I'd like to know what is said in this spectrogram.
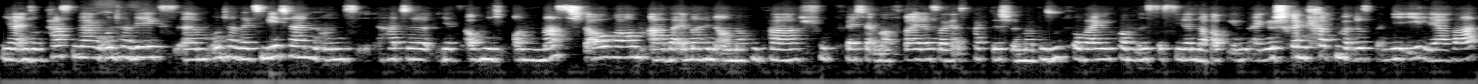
ja in so einem Kastenwagen unterwegs, ähm, unter sechs Metern und hatte jetzt auch nicht en masse Stauraum, aber immerhin auch noch ein paar Schubfächer immer frei. Das war ganz praktisch, wenn mal Besuch vorbeigekommen ist, dass die dann da auch ihren eigenen Schrank hatten, weil das bei mir eh leer war.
